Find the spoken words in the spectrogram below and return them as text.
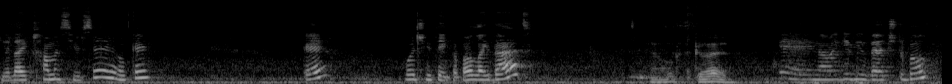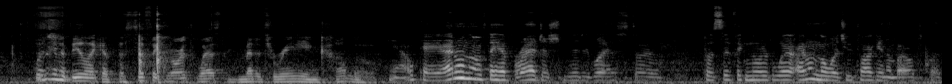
You like hummus, you say, okay? Okay, what do you think about like that? That looks good. Okay, now I give you vegetable. This is gonna be like a Pacific Northwest Mediterranean combo. Yeah, okay, I don't know if they have radish Midwest or Pacific Northwest. I don't know what you're talking about, but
